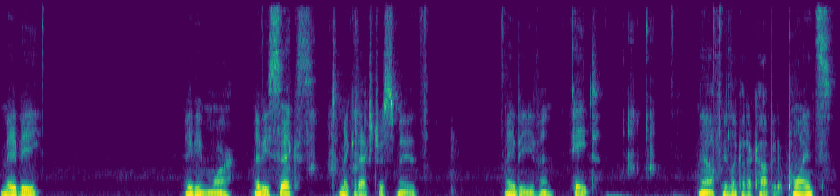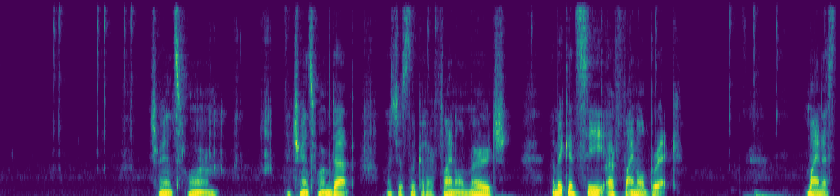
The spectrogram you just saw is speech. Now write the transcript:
maybe, maybe more, maybe six to make it extra smooth, maybe even eight. Now if we look at our copy to points, transform, and transformed up. Let's just look at our final merge, and we can see our final brick, minus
